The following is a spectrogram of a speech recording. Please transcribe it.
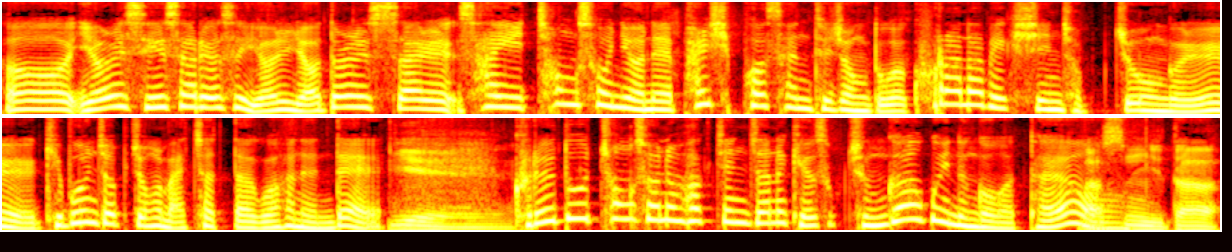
어, 13살에서 18살 사이 청소년의 80% 정도가 코로나 백신 접종을 기본 접종을 마쳤다고 하는데 예. 그래도 청소년 확진자는 계속 증가하고 있는 것 같아요. 맞습니다.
